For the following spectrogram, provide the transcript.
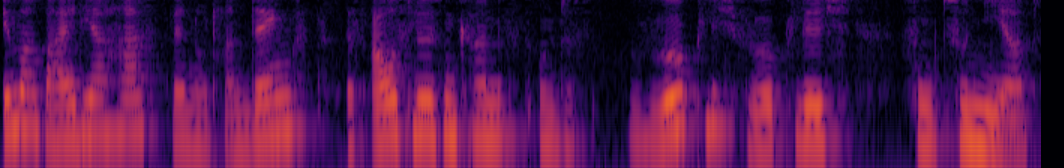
immer bei dir hast, wenn du dran denkst, es auslösen kannst und es wirklich, wirklich funktioniert.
